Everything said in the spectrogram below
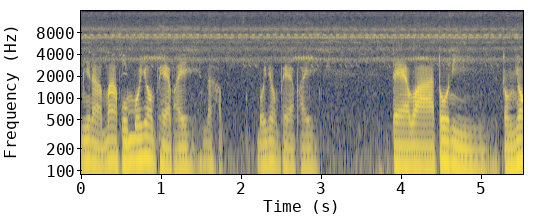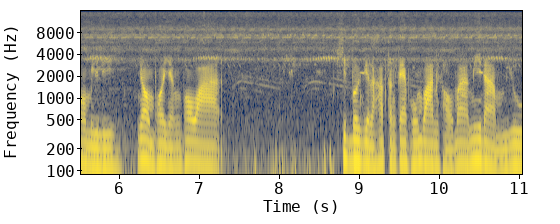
มีน้ำมากผมบ่ย่อมแพ้ภัยนะครับบ่ย่อมแพ้ภัยแต่ว่าตัวนี้ต้องย่อมมีลีย่อมพอยังเพราะว่า คิดเบิ่งอยู่แล้วครับตั้งแต่ผมวานเขามามีน้ำอยู่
